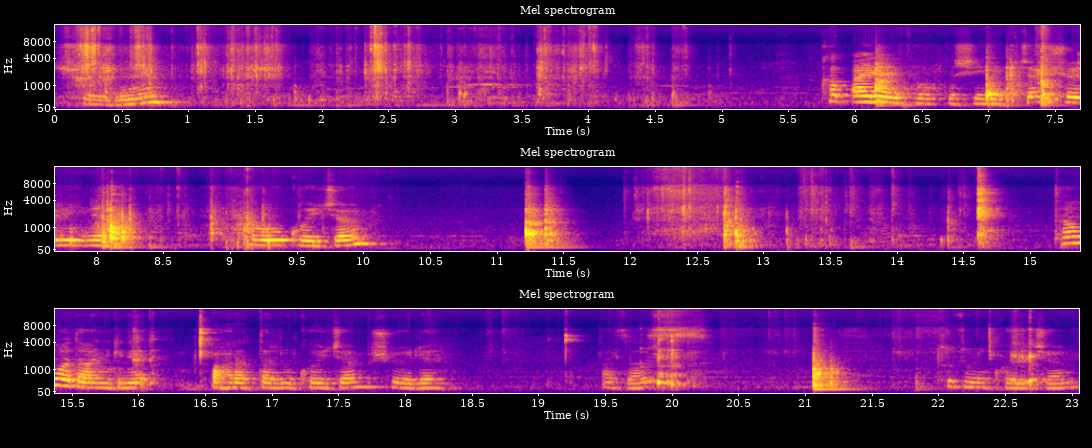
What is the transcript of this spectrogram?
Şöyle. Kap ayrı ayrı tavukla şey yapacağım. Şöyle yine tavuğu koyacağım. Tavuğa da aynı yine baharatlarını koyacağım. Şöyle az az. Tuzunu koyacağım.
